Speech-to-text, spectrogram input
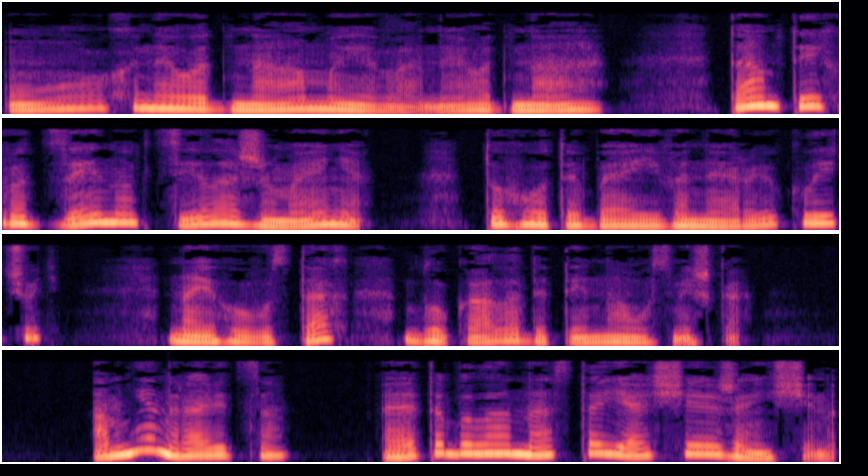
Ох, не одна мила, не одна. Там тих родзинок ціла жменя, того тебе і Венерою кличуть. На його вустах блукала дитинна усмішка. А мені нравится. Это була настоящая женщина.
